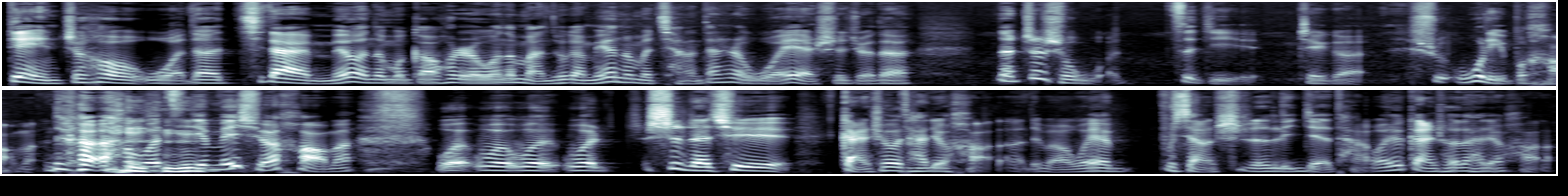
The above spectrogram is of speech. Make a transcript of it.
电影之后，我的期待没有那么高，或者我的满足感没有那么强，但是我也是觉得。那这是我自己这个数物理不好嘛，对吧？我自己没学好嘛，我我我我试着去感受它就好了，对吧？我也不想试着理解它，我就感受它就好了。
